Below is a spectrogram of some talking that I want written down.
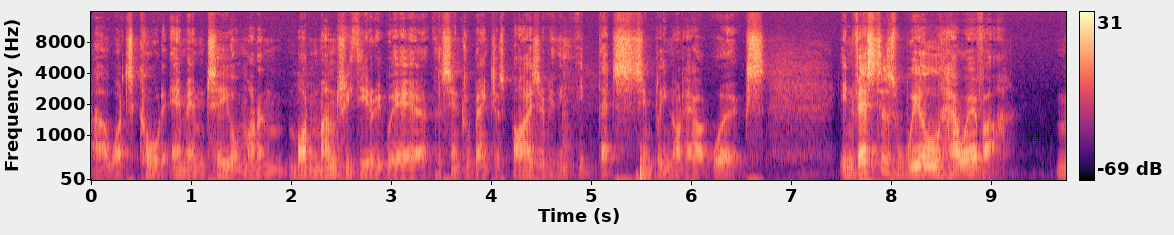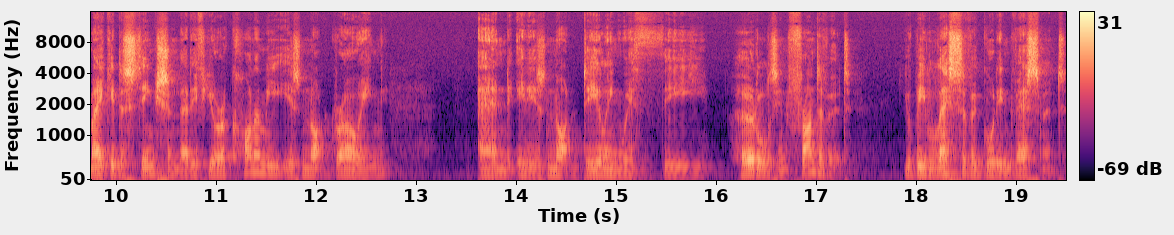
uh, what's called MMT or modern, modern monetary theory, where the central bank just buys everything. It, that's simply not how it works. Investors will, however, make a distinction that if your economy is not growing and it is not dealing with the hurdles in front of it, you'll be less of a good investment.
